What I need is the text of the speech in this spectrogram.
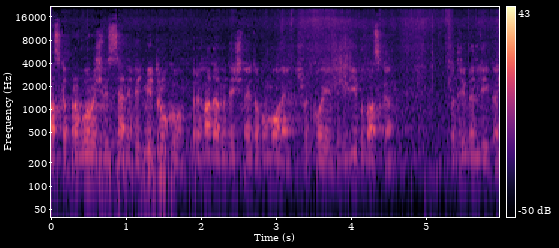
ласка, праворуч від сцени, підміть руку, бригада медичної допомоги швидкої. Підійдіть, будь ласка, потрібен лікар.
